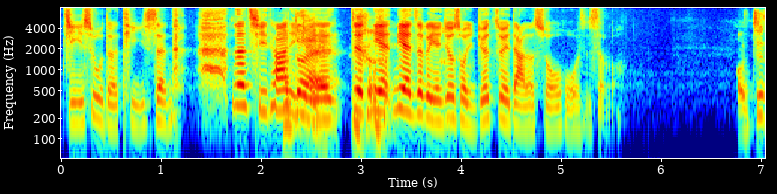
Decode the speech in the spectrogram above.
急速的提升。那其他你觉得，就 念念这个研究所，你觉得最大的收获是什么？哦，就。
